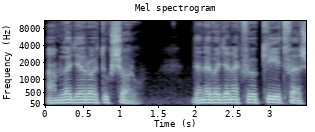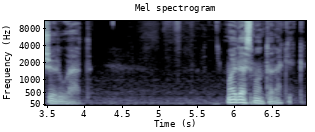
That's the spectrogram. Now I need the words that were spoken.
Ám legyen rajtuk saru, de ne vegyenek föl két felső ruhát. Majd ezt mondta nekik.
